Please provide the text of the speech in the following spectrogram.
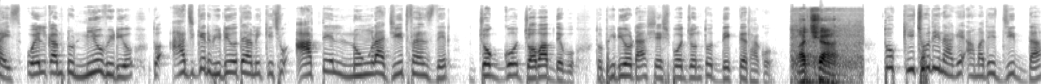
guys welcome to new video তো আজকের ভিডিওতে আমি কিছু আতেল নোংরা জিৎ ফ্যান্সদের যোগ্য জবাব দেব। তো ভিডিওটা শেষ পর্যন্ত দেখতে থাকো। আচ্ছা। তো কিছুদিন আগে আমাদের জিদ্দা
